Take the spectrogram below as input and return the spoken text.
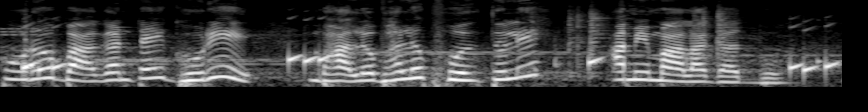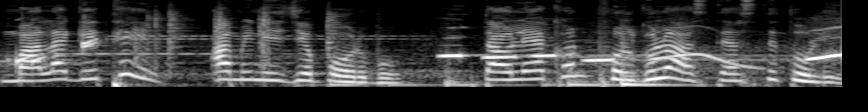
পুরো বাগানটাই ঘুরে ভালো ভালো ফুল তুলে আমি মালা গাঁথবো মালা গেঁথে আমি নিজে পরবো। তাহলে এখন ফুলগুলো আস্তে আস্তে তুলি।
